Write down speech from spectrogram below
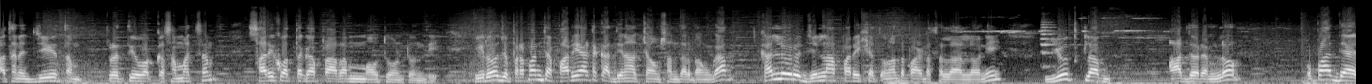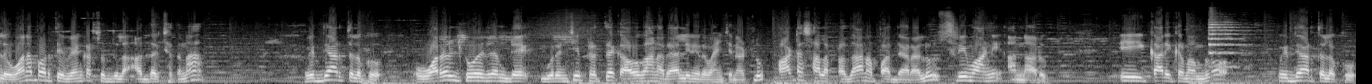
అతని జీవితం ప్రతి ఒక్క సంవత్సరం సరికొత్తగా ప్రారంభమవుతూ ఉంటుంది. ఈరోజు ప్రపంచ పర్యాటక దినోత్సవం సందర్భంగా కల్లూరు జిల్లా పరిషత్ ఉన్నత పాఠశాలలోని యూత్ క్లబ్ ఆధ్వర్యంలో ఉపాధ్యాయులు వనపర్తి వెంకట సుద్దుల అధ్యక్షతన విద్యార్థులకు వరల్డ్ టూరిజం డే గురించి ప్రత్యేక అవగాహన ర్యాలీ నిర్వహించినట్లు పాఠశాల ప్రధాన ఉపాధ్యాయురాలు శ్రీవాణి అన్నారు. ఈ కార్యక్రమంలో విద్యార్థులకు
